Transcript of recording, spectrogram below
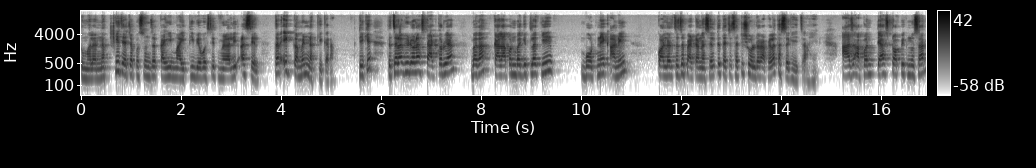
तुम्हाला नक्कीच याच्यापासून जर काही माहिती व्यवस्थित मिळाली असेल तर एक कमेंट नक्की करा. ठीक आहे? तर चला व्हिडिओला स्टार्ट करूया. बघा काल आपण बघितलं की बोटनेक आणि कॉलरचं जर पॅटर्न असेल तर त्याच्यासाठी शोल्डर आपल्याला कसं घ्यायचं आहे? आज आपण त्याच टॉपिकनुसार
